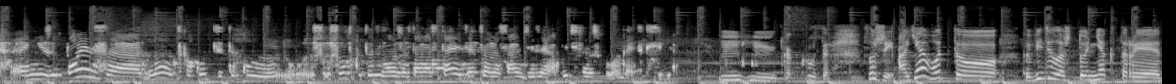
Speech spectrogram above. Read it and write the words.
ниже пояса, но вот какую-то такую шу- шутку тоже можно там оставить, это на самом деле обычно располагает к себе. Мгм, как круто. Слушай, а я вот э, видела, что некоторые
